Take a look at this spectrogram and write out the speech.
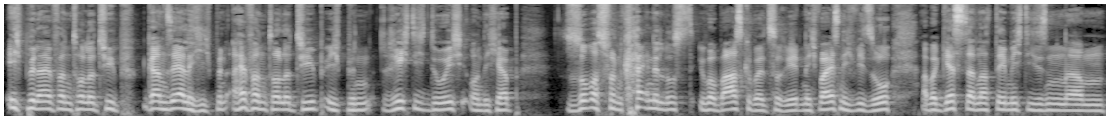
Ich bin einfach ein toller Typ. Ganz ehrlich, ich bin einfach ein toller Typ. Ich bin richtig durch und ich habe sowas von keine Lust, über Basketball zu reden. Ich weiß nicht wieso, aber gestern, nachdem ich diesen, ähm,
